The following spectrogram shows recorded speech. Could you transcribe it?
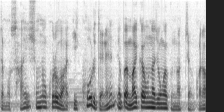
でも最初の頃はイコールでねやっぱり毎回同じ音楽になっちゃうから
